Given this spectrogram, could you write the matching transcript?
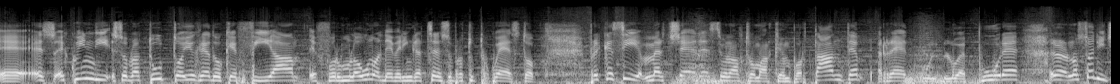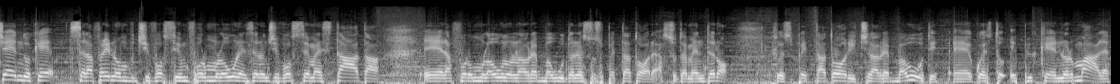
Eh, e, e, quindi soprattutto io credo che FIA e Formula 1 deve ringraziare soprattutto questo perché sì Mercedes è un altro marchio importante Red Bull lo è pure. Allora non sto dicendo che se la Ferrari non ci fosse in Formula 1 e se non ci fosse mai stata eh, la Formula 1 non avrebbe avuto nessun spettatore assolutamente no. I suoi spettatori ce l'avrebbe avuti eh, questo è più che normale.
